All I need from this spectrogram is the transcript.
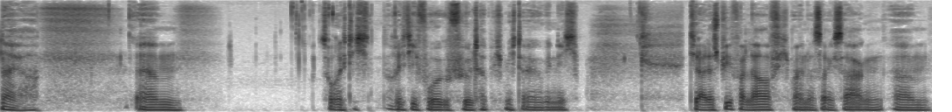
naja, ähm, so richtig, richtig wohlgefühlt habe ich mich da irgendwie nicht. Tja, der Spielverlauf, ich meine, was soll ich sagen, ähm,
